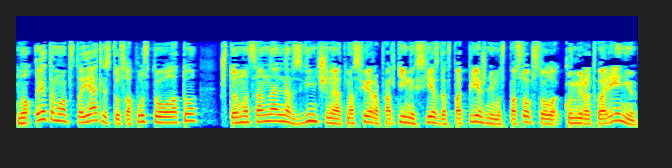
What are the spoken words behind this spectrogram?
Но этому обстоятельству сопутствовало то, что эмоционально взвинченная атмосфера партийных съездов по-прежнему способствовала к умиротворению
